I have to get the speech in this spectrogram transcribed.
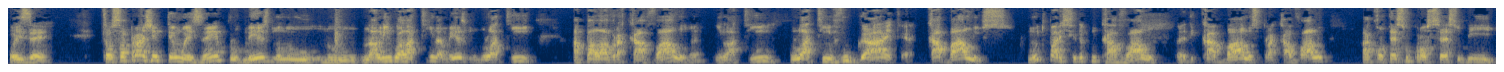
Pois é. Então, só para a gente ter um exemplo, mesmo no, no, na língua latina, mesmo, no latim, a palavra cavalo, né, em latim, o latim vulgar é cabalos, muito parecida com cavalo, né, de cavalos para cavalo, acontece um processo de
